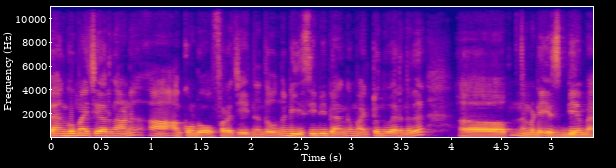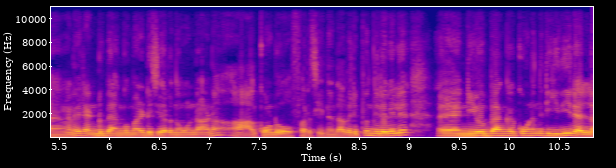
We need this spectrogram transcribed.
ബാങ്കുമായി ചേർന്നാണ് അക്കൗണ്ട് ഓഫർ ചെയ്യുന്നത്. ഒന്ന് ഡി സി ബി ബാങ്ക് മറ്റൊന്ന് വരുന്നത് നമ്മുടെ എസ് ബി എം ബാങ്ക് അങ്ങനെ രണ്ട് ബാങ്കുമായിട്ട് ചേർന്നുകൊണ്ടാണ് അക്കൗണ്ട് ഓഫർ ചെയ്യുന്നത്. അവരിപ്പോൾ നിലവിൽ നിയോ ബാങ്ക് അക്കൗണ്ട് എന്ന രീതിയിലല്ല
